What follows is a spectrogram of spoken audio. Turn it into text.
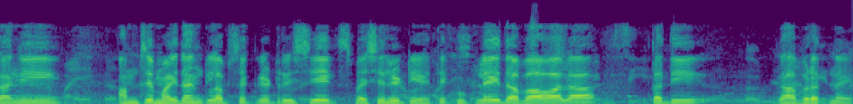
आणि आमचे मैदान क्लब सेक्रेटरीची एक स्पेशालिटी आहे. ते कुठल्याही दबावाला कधी घाबरत नाही.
